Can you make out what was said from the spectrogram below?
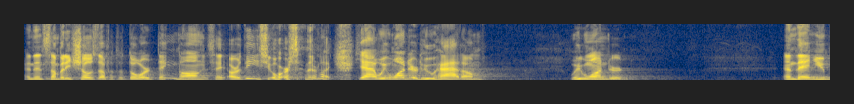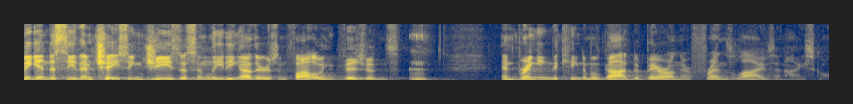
And then somebody shows up at the door, ding dong, and say, Are these yours? And they're like, Yeah, we wondered who had them. We wondered. And then you begin to see them chasing Jesus and leading others and following visions and bringing the kingdom of God to bear on their friends' lives in high school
